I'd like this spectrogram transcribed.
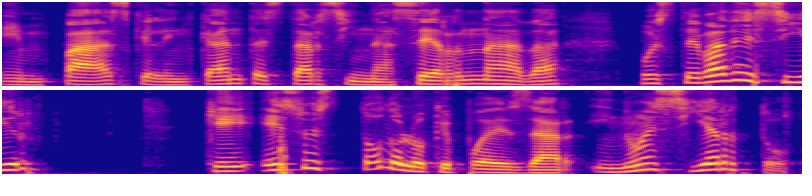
en paz, que le encanta estar sin hacer nada, pues te va a decir que eso es todo lo que puedes dar y no es cierto.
